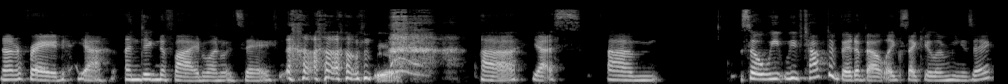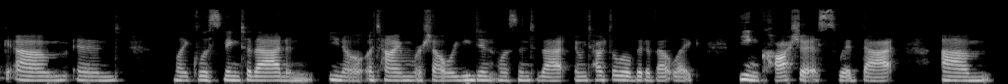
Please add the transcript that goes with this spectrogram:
Not afraid. Yeah. Undignified, one would say. um, yeah. Uh, yes. Um, so we, we've talked a bit about like secular music, um, and like listening to that and, you know, a time, Rochelle, where you didn't listen to that. And we talked a little bit about like being cautious with that. Um,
